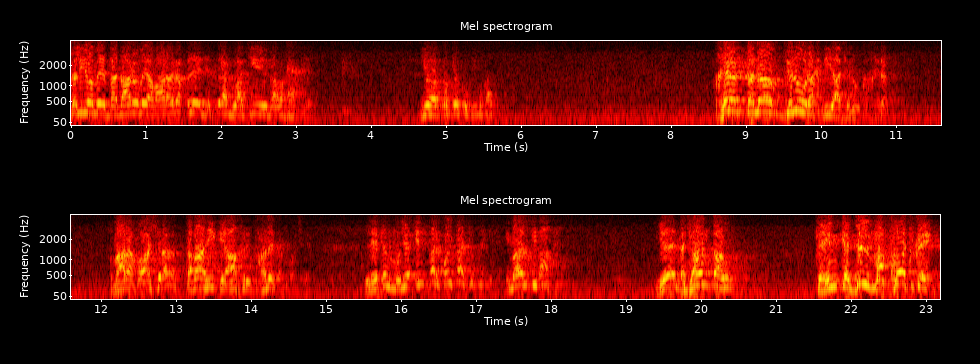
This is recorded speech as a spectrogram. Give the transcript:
گلیوں میں، بازاروں میں آوارہ رکھ لیں جس طرح گواچی گاؤں کرتی ہے۔ یہ عورتوں کے خوبی مقابلے خرد کا نام جنو رکھ دیا جنو کا خرد۔ ہمارا معاشرہ تباہی کے آخری تھانے تک پہنچ گیا۔ لیکن مجھے ان پر کوئی تعجب نہیں ہے۔ ایمان کی بات ہے۔ یہ میں جانتا ہوں کہ ان کے دل مت ہو چکے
